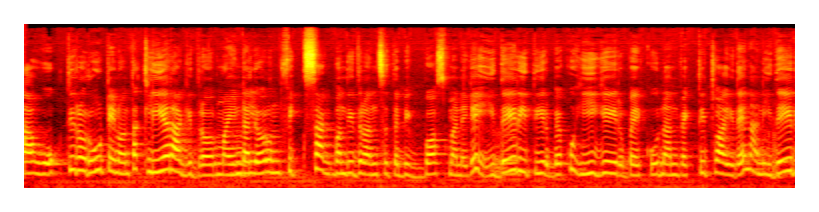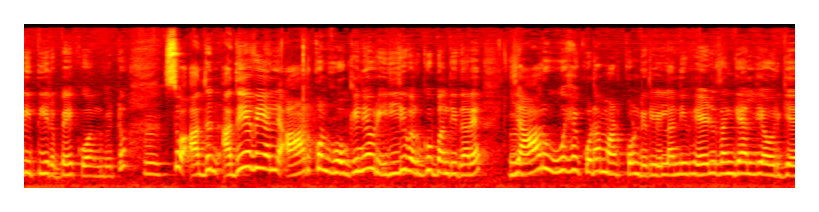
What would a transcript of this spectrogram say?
ತಾವು ಹೋಗ್ತಿರೋ ರೂಟ್ ಏನು ಅಂತ ಕ್ಲಿಯರ್ ಆಗಿದ್ರು ಅವ್ರ ಮೈಂಡಲ್ಲಿ ಅವ್ರು ಒಂದು ಫಿಕ್ಸ್ ಆಗಿ ಬಂದಿದ್ರು ಅನ್ಸುತ್ತೆ ಬಿಗ್ ಬಾಸ್ ಮನೆಗೆ. ಇದೇ ರೀತಿ ಇರಬೇಕು, ಹೀಗೆ ಇರಬೇಕು ನನ್ನ ವ್ಯಕ್ತಿತ್ವ ಇದೆ, ನಾನು ಇದೇ ರೀತಿ ಇರಬೇಕು ಅಂದ್ಬಿಟ್ಟು. ಸೊ ಅದನ್ನ ಅದೇ ವೇಯಲ್ಲಿ ಆಡ್ಕೊಂಡು ಹೋಗಿನೇ ಅವ್ರು ಇಲ್ಲಿವರೆಗೂ ಬಂದಿದ್ದಾರೆ. ಯಾರು ಊಹೆ ಕೂಡ ಮಾಡ್ಕೊಂಡಿರ್ಲಿಲ್ಲ. ನೀವು ಹೇಳ್ದಂಗೆ ಅಲ್ಲಿ ಅವ್ರಿಗೆ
